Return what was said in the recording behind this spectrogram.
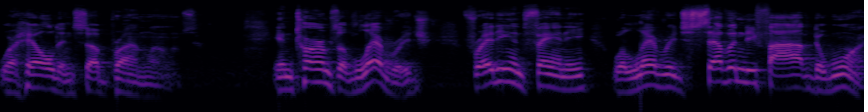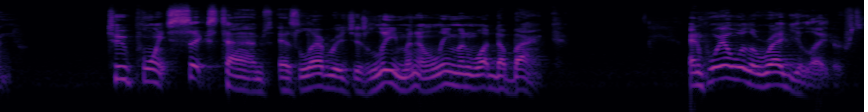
were held in subprime loans. In terms of leverage, Freddie and Fannie will leverage 75 to 1, 2.6 times as leverage as Lehman, and Lehman wasn't a bank. And where were the regulators?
